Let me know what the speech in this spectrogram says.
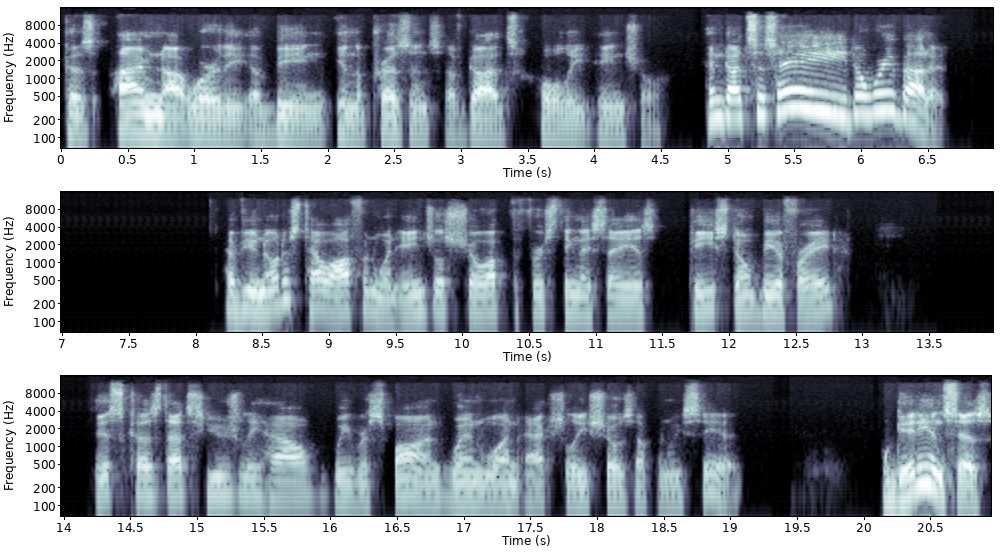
because I'm not worthy of being in the presence of God's holy angel. And God says, Hey, don't worry about it. Have you noticed how often when angels show up, the first thing they say is, Peace, don't be afraid? It's because that's usually how we respond when one actually shows up and we see it. Well, Gideon says,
